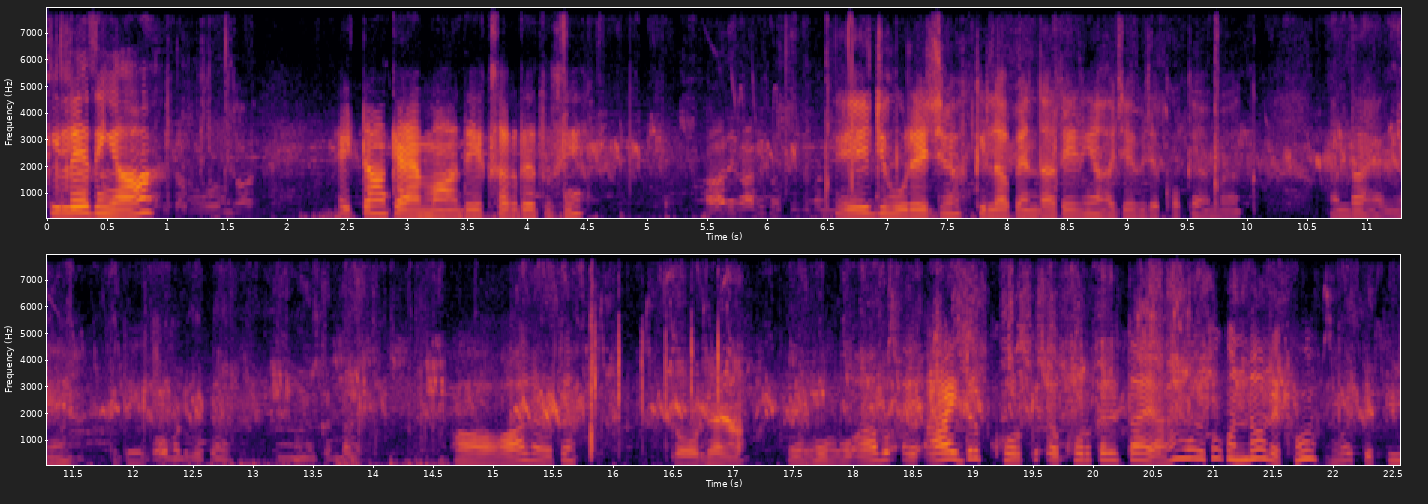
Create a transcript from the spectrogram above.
ਕਿਲੇ ਦੀਆਂ ਇੱਟਾਂ ਕਾਇਮ ਆ ਦੇਖ ਸਕਦੇ ਹੋ ਤੁਸੀਂ। ਆਹ ਦੇਖ ਆ ਵੀ ਕੋਈ ਚੀਜ਼ ਬਣੀ ਇਹ ਜਹੂਰੇ 'ਚ ਕਿਲਾ ਪੈਂਦਾ ਤੇ ਇਹਦੀਆਂ ਹਜੇ ਵੀ ਦੇਖੋ ਕਾਇਮ ਕੰਧਾਂ ਹੈਗੀਆਂ ਤੇ ਦੇਖ। ਬਹੁਤ ਵੱਡੀਆਂ ਇੰਨੀਆਂ ਕੰਧਾਂ ਹਾਂ ਆ ਲੈ ਤੇ ਚੌੜੀਆਂ ਆ। ਓਹੋ ਆ ਆ ਇਧਰ ਖੁਰਕ ਖੁਰਕ ਦਿੱਤਾ ਆ ਨਾ ਉਹ ਦੇਖੋ ਕੰਧਾਂ ਦੇਖੋ ਉਹ ਟਿੱਕੀ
